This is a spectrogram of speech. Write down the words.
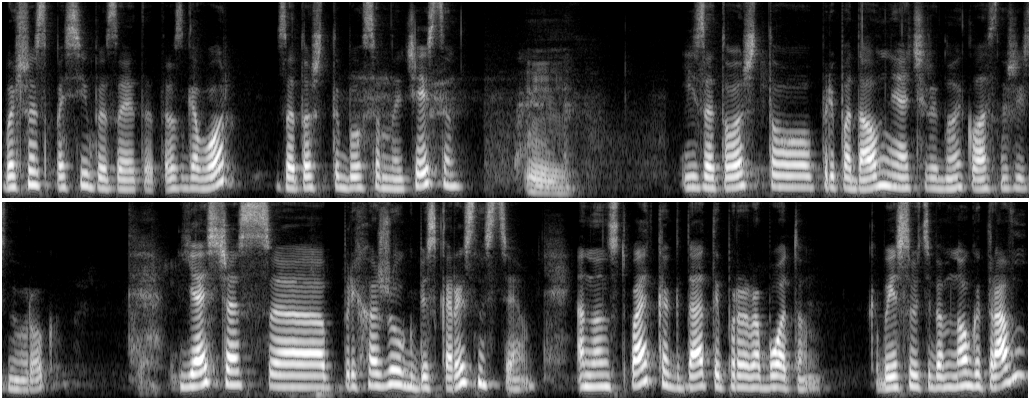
большое спасибо за этот разговор, за то, что ты был со мной честен, Mm. И за то, что преподал мне очередной классный жизненный урок. Я сейчас э, прихожу к бескорыстности. Она наступает, когда ты проработан. Как бы если у тебя много травм,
